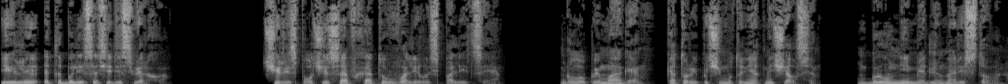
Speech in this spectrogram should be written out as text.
Или это были соседи сверху. Через полчаса в хату ввалилась полиция. Глупый мага, который почему-то не отмечался, был немедленно арестован.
